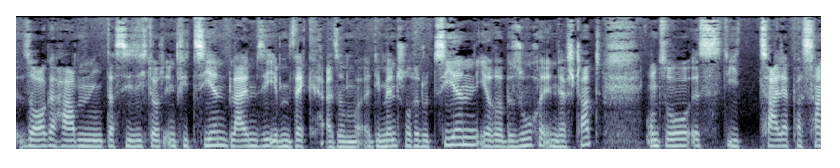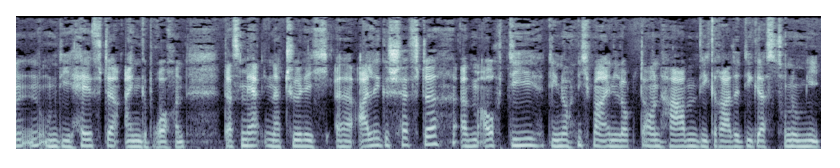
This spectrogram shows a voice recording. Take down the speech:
Sorge haben, dass sie sich dort infizieren, bleiben sie eben weg. Also die Menschen reduzieren ihre Besuche in der Stadt und so ist die Zahl der Passanten um die Hälfte eingebrochen. Das merken natürlich äh, alle Geschäfte, ähm, auch die, die noch nicht mal einen Lockdown haben, wie gerade die Gastronomie.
